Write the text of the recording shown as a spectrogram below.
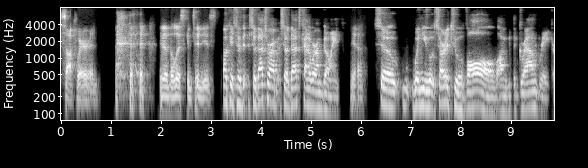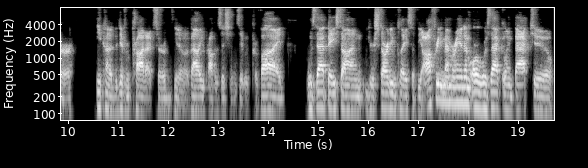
software, and you know the list continues. Okay, so th- so that's where I'm. So that's kind of where I'm going. Yeah. So when you started to evolve on the groundbreaker, you kind of the different products or you know value propositions it would provide was that based on your starting place of the offering memorandum or was that going back to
